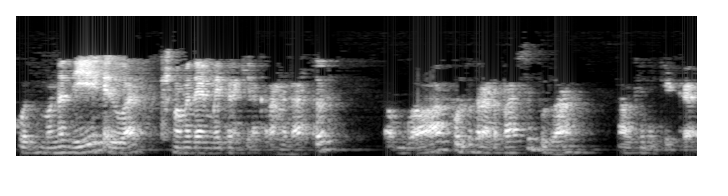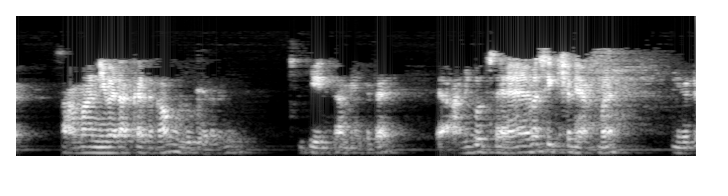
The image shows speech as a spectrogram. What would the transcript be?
කොත් මොන දේ කරුවත් මම දැන් මෙතන කියලා කරන්න ගත්තොත් උගා පුරුදු කරාට පස්සේ පුළුවන් තව කෙනෙක් එක්ක සාමාන්‍ය වැඩක් කරනකම් මුළු කරගෙන. ඒ නිසා මේකට අනිකුත් සෑම ශික්ෂණයක්ම මේකට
